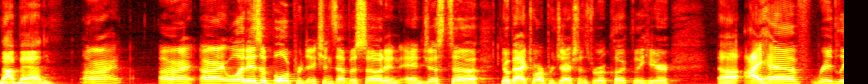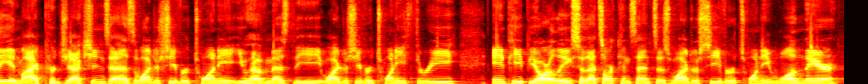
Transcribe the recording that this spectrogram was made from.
Not bad. All right. All right. All right. Well, it is a bold predictions episode and and just to go back to our projections real quickly here. Uh, I have Ridley in my projections as the wide receiver 20. You have him as the wide receiver 23 in PPR league. So that's our consensus wide receiver 21 there.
